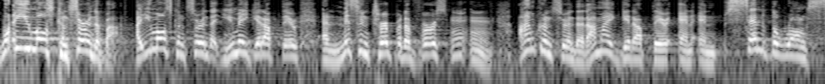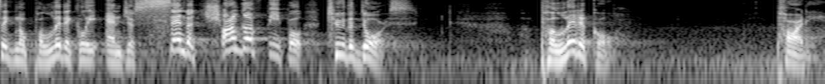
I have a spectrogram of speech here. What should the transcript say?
What are you most concerned about? Are you most concerned that you may get up there and misinterpret a verse? Mm-mm. I'm concerned that I might get up there and, and send the wrong signal politically and just send a chunk of people to the doors. Political party.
